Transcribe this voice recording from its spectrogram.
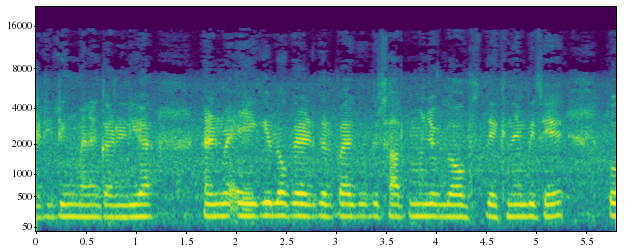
एडिटिंग मैंने कर लिया एंड मैं एक ही ब्लॉग एडिट कर पाया क्योंकि साथ में मुझे ब्लॉग्स देखने भी थे। तो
